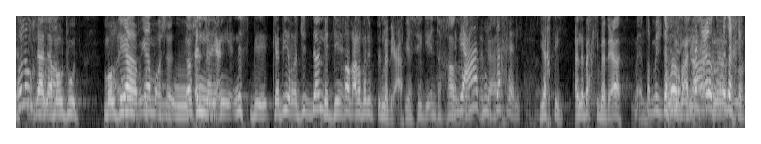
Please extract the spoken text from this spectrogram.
ولا لا لا. موجود. موجود يا- يا مؤسس- وعندنا جميل. يعني نسبة كبيرة جدا قد إيه؟ خاضعه على ضريبة المبيعات. يا سيدي أنت خاضع مبيعات مش دخل. يا أختي أنا بحكي مبيعات. طب مش الله دخل عليك. أنا دخل.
